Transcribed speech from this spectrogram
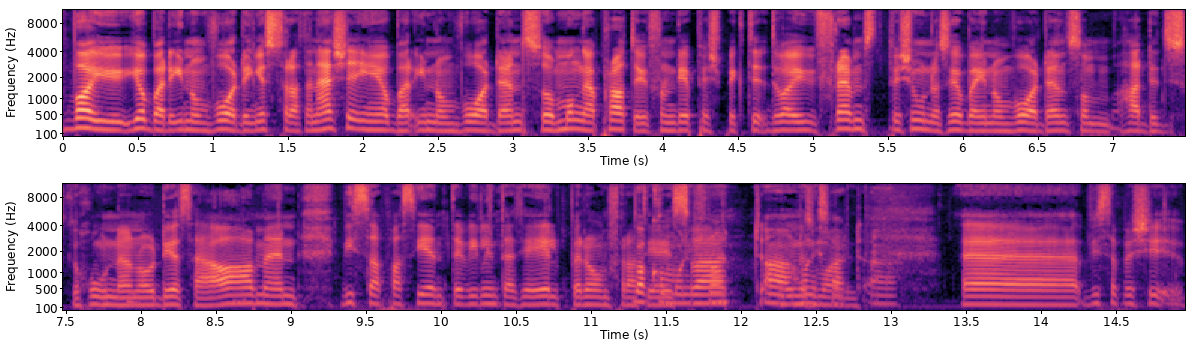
var ju, jobbade inom vården just för att den här tjejen jobbar inom vården så många pratar ju från det perspektivet. Det var ju främst personer som jobbar inom vården som hade diskussionen och det är så här, ja ah, men vissa patienter vill inte att jag hjälper dem för att Var jag är hon svart. Ja, hon är somalier. svart. Ja. Eh, vissa, persi-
